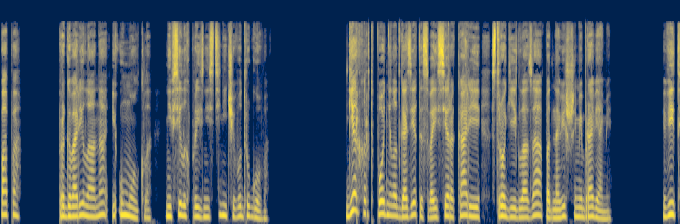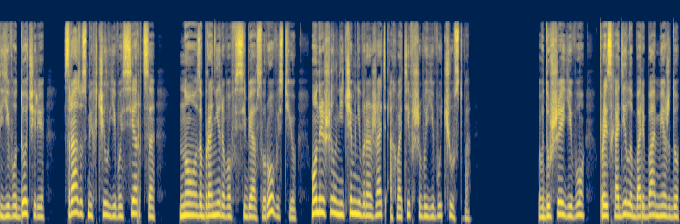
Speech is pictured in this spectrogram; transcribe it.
«Папа», — проговорила она и умолкла, не в силах произнести ничего другого. Герхард поднял от газеты свои серо-карие строгие глаза под нависшими бровями. Вид его дочери сразу смягчил его сердце, но, забронировав себя суровостью, он решил ничем не выражать охватившего его чувства — в душе его происходила борьба между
